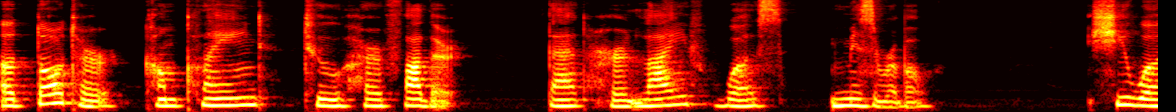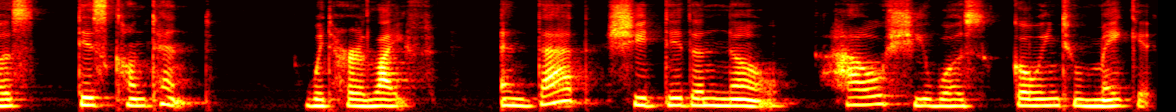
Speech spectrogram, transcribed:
a daughter complained to her father that her life was miserable. She was discontent with her life and that she didn't know how she was going to make it.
